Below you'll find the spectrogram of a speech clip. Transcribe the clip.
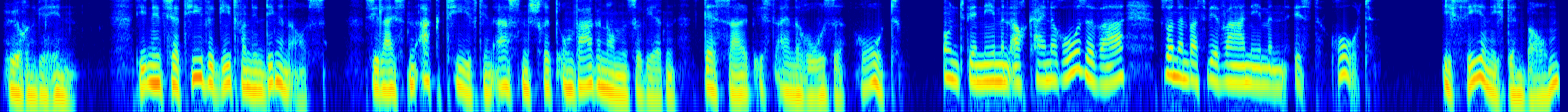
hören wir hin. Die Initiative geht von den Dingen aus. Sie leisten aktiv den ersten Schritt, um wahrgenommen zu werden. Deshalb ist eine Rose rot. Und wir nehmen auch keine Rose wahr, sondern was wir wahrnehmen, ist rot. Ich sehe nicht den Baum,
